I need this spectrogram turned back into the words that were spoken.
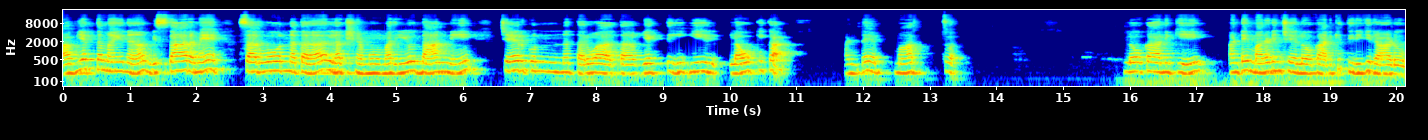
అవ్యక్తమైన విస్తారమే సర్వోన్నత లక్ష్యము మరియు దాన్ని చేరుకున్న తరువాత వ్యక్తి ఈ లౌకిక అంటే మాత్వ లోకానికి అంటే మరణించే లోకానికి తిరిగి రాడు.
